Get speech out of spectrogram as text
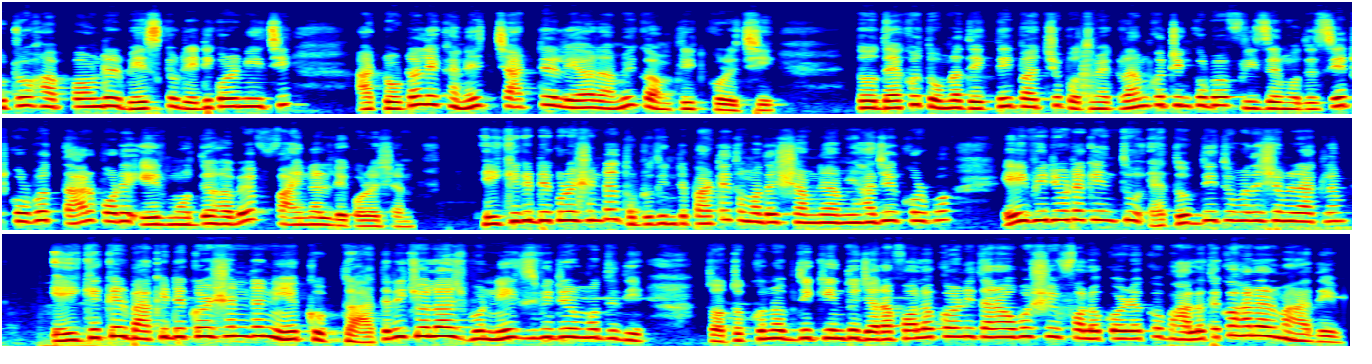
দুটো হাফ পাউন্ডের বেসকে রেডি করে নিয়েছি আর টোটাল এখানে চারটে লেয়ার আমি কমপ্লিট করেছি। তো দেখো, তোমরা দেখতেই পাচ্ছ, প্রথমে ক্রাম কাটিং করব ফ্রিজের মধ্যে সেট করব, তারপরে এর মধ্যে হবে ফাইনাল ডেকোরেশন এই কেকের ডেকোরেশনটা দুটো তিনটে পার্টে তোমাদের সামনে আমি হাজির করব। এই ভিডিওটা কিন্তু এত অবধি তোমাদের সামনে রাখলাম। এই কেকের বাকি ডেকোরেশনটা নিয়ে খুব তাড়াতাড়ি চলে আসব নেক্সট ভিডিওর মধ্যে দিয়ে। ততক্ষণ অবধি কিন্তু যারা ফলো করেনি, তারা অবশ্যই ফলো করে রাখো। ভালো থেকো হারার মহাদেব।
